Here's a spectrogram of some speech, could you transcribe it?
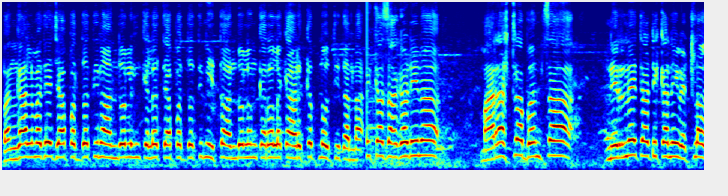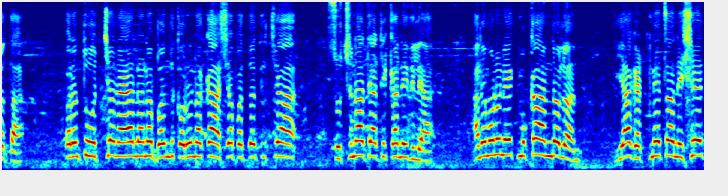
बंगालमध्ये ज्या पद्धतीनं आंदोलन केलं त्या पद्धतीने इथं आंदोलन करायला काय हरकत नव्हती त्यांना. विकास आघाडीनं महाराष्ट्र बंदचा निर्णय त्या ठिकाणी भेटला होता. परंतु उच्च न्यायालयानं बंद करू नका अशा पद्धतीच्या सूचना त्या ठिकाणी दिल्या. आणि म्हणून एक मुका आंदोलन या घटनेचा निषेध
